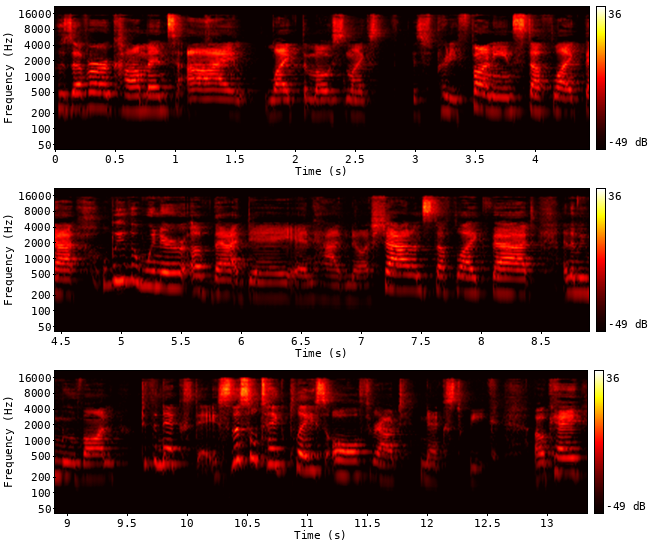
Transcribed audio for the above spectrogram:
whoever comments I like the most and likes is pretty funny and stuff like that will be the winner of that day and have you know a shout and stuff like that and then we move on to the next day. So this will take place all throughout next week okay?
